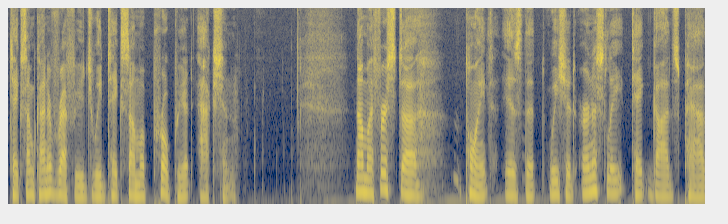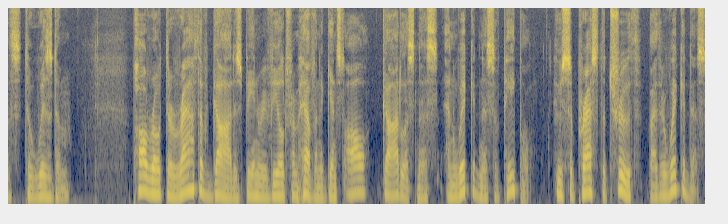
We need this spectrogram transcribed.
take some kind of refuge, we'd take some appropriate action. Now, my first uh, point is that we should earnestly take God's paths to wisdom. Paul wrote, The wrath of God is being revealed from heaven against all godlessness and wickedness of people who suppress the truth by their wickedness.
